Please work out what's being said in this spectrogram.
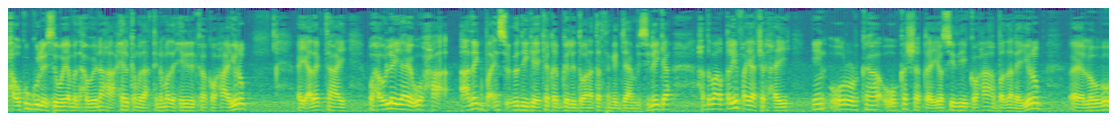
waxa uu ku guuleystay weya madaxweynaha xilka madaxtinimada xiriirka kooxaha yurub ay adag tahay. Waxa uu leeyahay waxa adagba in sacuudiga ay ka qaybgeli doona tartanka champions leaga haddaba alkhaliif ayaa sharxay in ururka uu ka shaqeeyo sidii kooxaha badan ee yurub loogu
